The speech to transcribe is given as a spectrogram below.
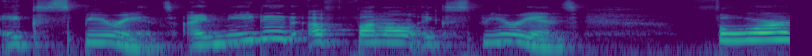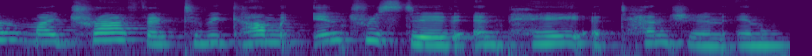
experience. I needed a funnel experience for my traffic to become interested and pay attention in,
